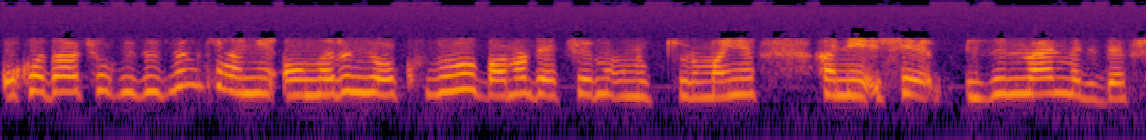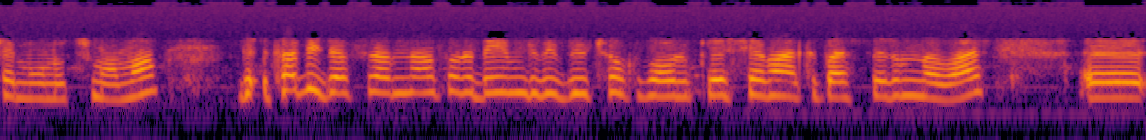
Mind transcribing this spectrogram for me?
o kadar çok üzüldüm ki hani onların yokluğu bana depremi unutturmayı hani şey izin vermedi depremi unutmama. De, tabii depremden sonra benim gibi birçok zorluk yaşayan arkadaşlarım da var. E,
